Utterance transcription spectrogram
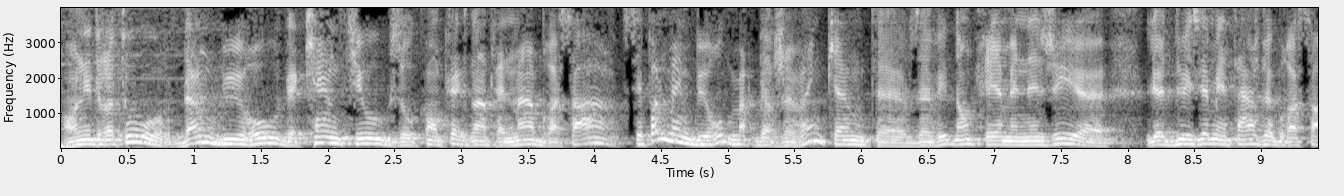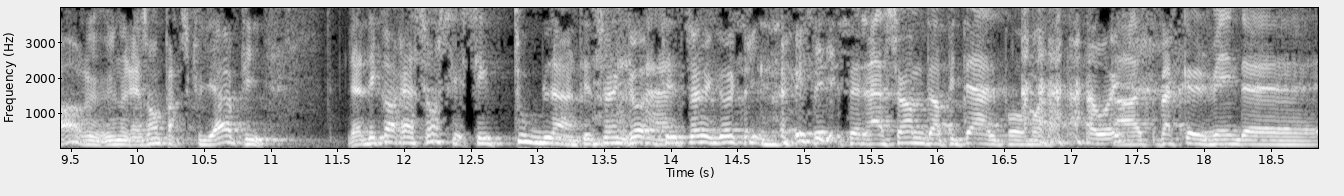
On est de retour dans le bureau de Kent Hughes au complexe d'entraînement à Brossard. C'est pas le même bureau que Marc Bergevin, Kent. Euh, vous avez donc réaménagé euh, le deuxième étage de Brossard, une raison particulière, puis la décoration, c'est tout blanc. T'es-tu un gars, t'es-tu un gars qui... c'est la chambre d'hôpital pour moi. ah oui? Ah, c'est parce que je viens de...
